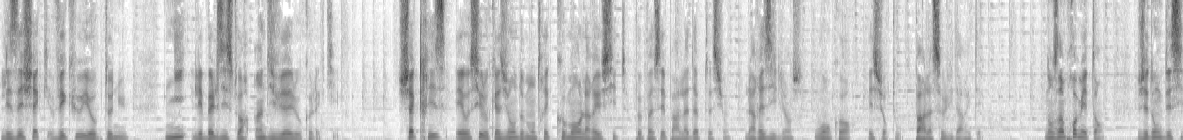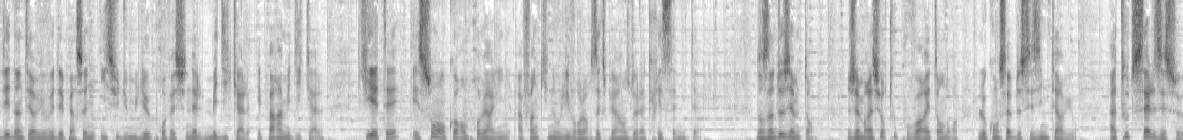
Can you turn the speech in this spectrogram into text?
les échecs vécus et obtenus, ni les belles histoires individuelles ou collectives. Chaque crise est aussi l'occasion de montrer comment la réussite peut passer par l'adaptation, la résilience ou encore et surtout par la solidarité. Dans un premier temps, j'ai donc décidé d'interviewer des personnes issues du milieu professionnel médical et paramédical qui étaient et sont encore en première ligne afin qu'ils nous livrent leurs expériences de la crise sanitaire. Dans un deuxième temps, j'aimerais surtout pouvoir étendre le concept de ces interviews à toutes celles et ceux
